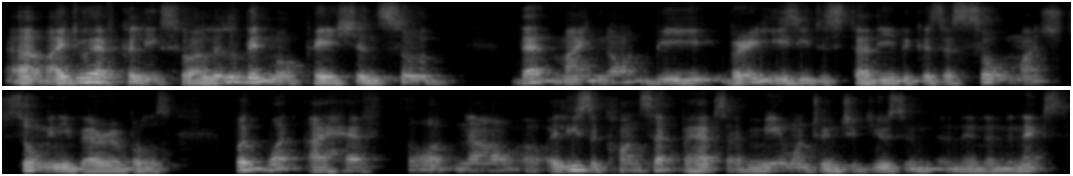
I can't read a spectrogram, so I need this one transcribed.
Um, I do have colleagues who are a little bit more patient. So that might not be very easy to study because there's so much, so many variables. But what I have thought now, or at least a concept perhaps I may want to introduce in, in, in the next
